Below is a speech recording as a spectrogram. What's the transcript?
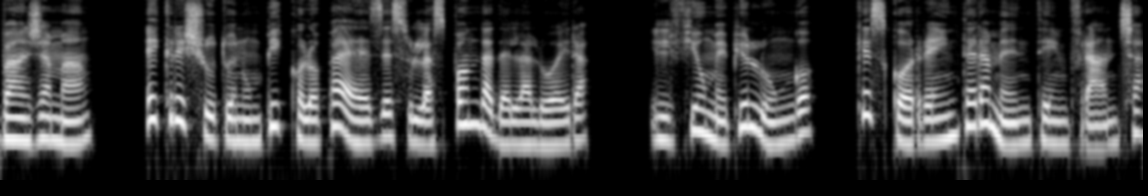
Benjamin è cresciuto in un piccolo paese sulla sponda della Loira, il fiume più lungo che scorre interamente in Francia.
